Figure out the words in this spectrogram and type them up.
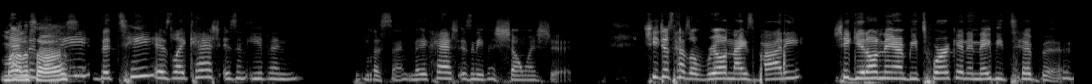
and monetize. the, T, the is like cash isn't even listen like cash isn't even showing shit she just has a real nice body she get on there and be twerking and they be tipping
